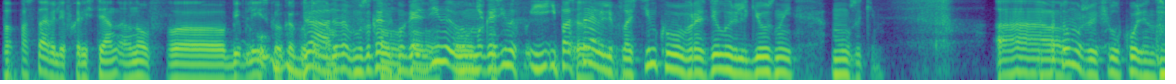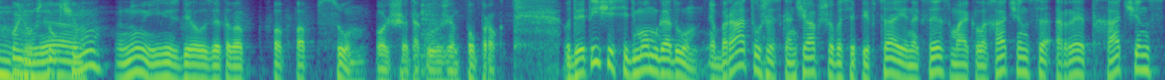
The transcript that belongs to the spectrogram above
поставили в христиан, ну, в э, библейскую какую-то Да, там, да, да, в музыкальных пол, магазинах, в магазинах и, и поставили пластинку в раздел религиозной музыки. А... И потом уже Фил Коллинз понял, да, что к чему. Ну и сделал из этого попсу, больше такую же поп-рок. В 2007 году брат уже скончавшегося певца NXS Майкла Хатчинса, Ред Хатчинс,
